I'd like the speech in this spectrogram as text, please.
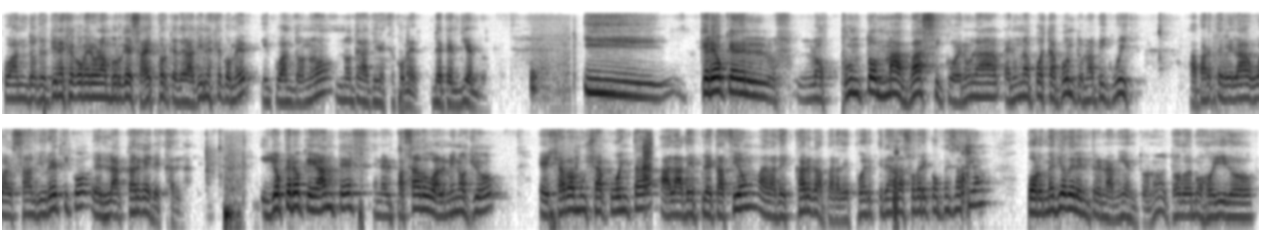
cuando te tienes que comer una hamburguesa es porque te la tienes que comer y cuando no, no te la tienes que comer, dependiendo. Y creo que los, puntos más básicos en una, en una puesta a punto, una peak week, aparte del agua, el sal diurético, es la carga y descarga. Y yo creo que antes, en el pasado, al menos yo, echaba mucha cuenta a la depletación, a la descarga, para después crear la sobrecompensación por medio del entrenamiento, ¿no? Todos hemos oído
